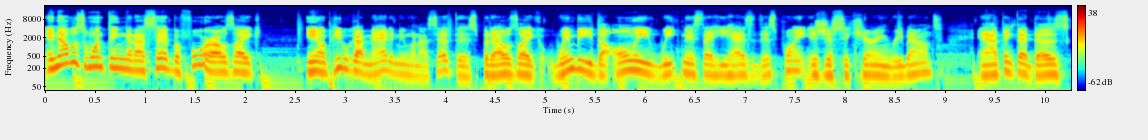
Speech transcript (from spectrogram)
And that was one thing that I said before. I was like, you know, people got mad at me when I said this, but I was like, Wimby, the only weakness that he has at this point is just securing rebounds. And I think that does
